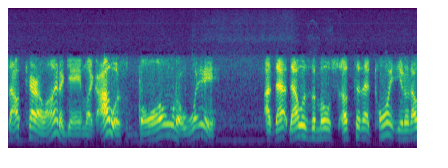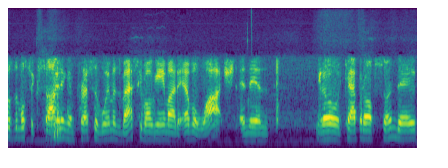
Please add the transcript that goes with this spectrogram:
South Carolina game. Like I was blown away. I, that that was the most up to that point. You know, that was the most exciting, impressive women's basketball game I'd ever watched. And then, you know, cap it off Sunday.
